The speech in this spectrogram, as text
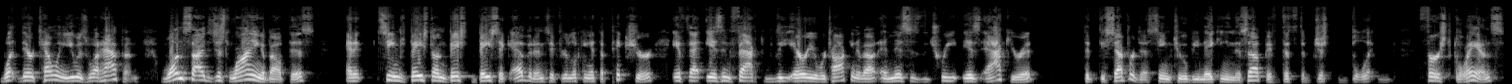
what they're telling you is what happened. One side's just lying about this, and it seems based on bas- basic evidence. If you're looking at the picture, if that is in fact the area we're talking about, and this is the tweet is accurate, that the separatists seem to be making this up. If that's the just bl- first glance,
